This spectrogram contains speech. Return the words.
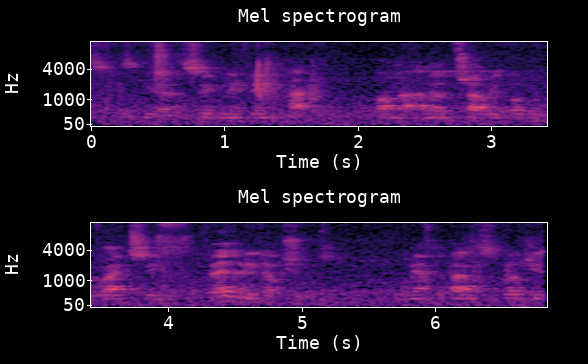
it's, it's you know, a significant impact on that. I know the Travel Republic would like to see further reductions we have to balance the budget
